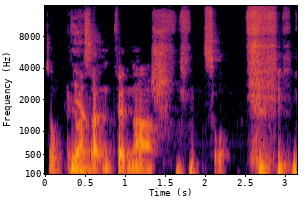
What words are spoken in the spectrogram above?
So, du ja. hast halt einen fetten Arsch. so.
